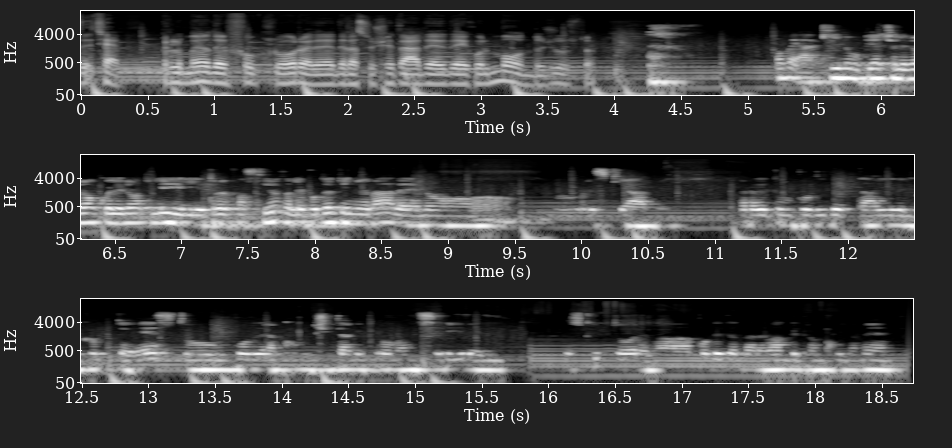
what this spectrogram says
de- cioè perlomeno del folklore de- della società di quel mondo, giusto? Vabbè, a chi non piace le no- quelle note lì, le trovi fastidiose, le potete ignorare, no, non rischiate. Perdete un po' di dettagli del contesto, un po' della comicità che prova a inserire lo scrittore, ma potete andare avanti tranquillamente.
